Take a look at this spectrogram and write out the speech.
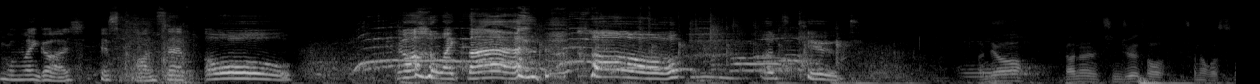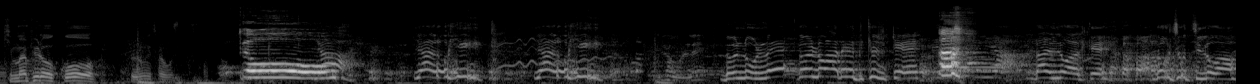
Oh my gosh, his concept. Oh, oh, like that. Oh, that's cute. 안녕. 나는 진주에서 전학 왔어. 긴 말 필요 없고 조용히 살고 싶었어. Oh, 야 여기 야 여기? 너 일로 올래? 너 일로 와 내가 비켜줄게 나 일로 갈게 너 저 뒤로 가너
